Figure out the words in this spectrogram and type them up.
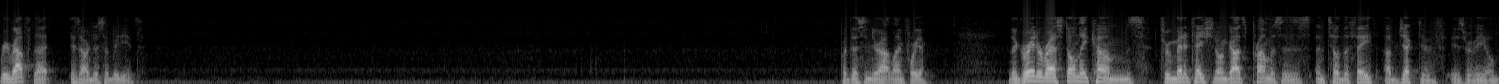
reroutes that is our disobedience. Put this in your outline for you. The greater rest only comes through meditation on God's promises until the faith objective is revealed.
